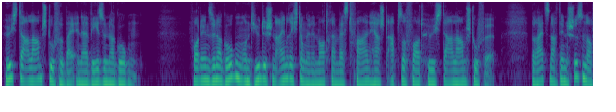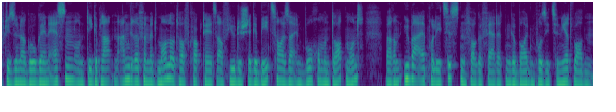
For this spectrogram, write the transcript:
Höchste Alarmstufe bei NRW-Synagogen. Vor den Synagogen und jüdischen Einrichtungen in Nordrhein-Westfalen herrscht ab sofort höchste Alarmstufe. Bereits nach den Schüssen auf die Synagoge in Essen und die geplanten Angriffe mit Molotow-Cocktails auf jüdische Gebetshäuser in Bochum und Dortmund waren überall Polizisten vor gefährdeten Gebäuden positioniert worden.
